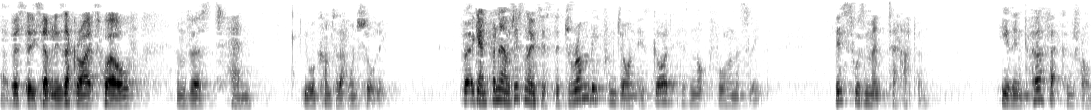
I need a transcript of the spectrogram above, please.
Uh, verse 37 is Zechariah 12 and verse 10. We will come to that one shortly. But again, for now, just notice the drumbeat from John is God has not fallen asleep. This was meant to happen. He is in perfect control.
